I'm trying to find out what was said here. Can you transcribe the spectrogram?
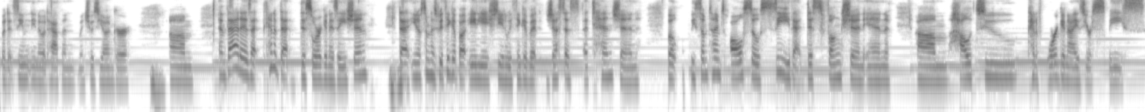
but it seemed, you know, it happened when she was younger. Mhm. Um, and that is that kind of that disorganization Mhm. that, you know, sometimes we think about ADHD and we think of it just as attention, but we sometimes also see that dysfunction in um, how to kind of organize your space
